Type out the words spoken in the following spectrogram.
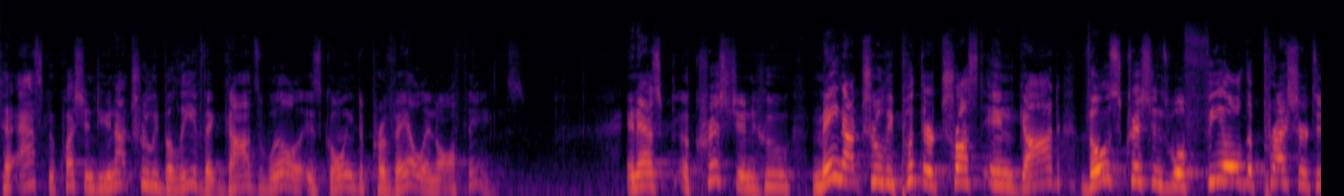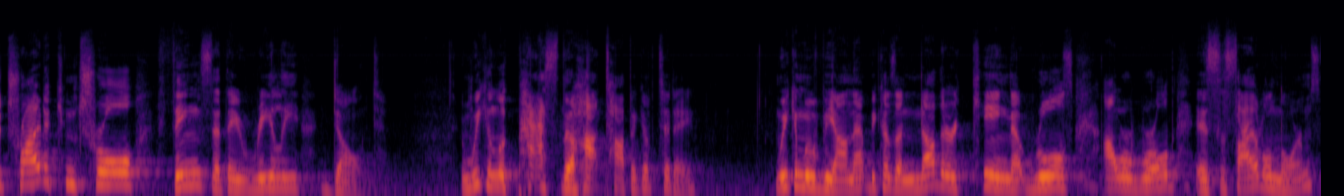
to ask a question Do you not truly believe that God's will is going to prevail in all things? And as a Christian who may not truly put their trust in God, those Christians will feel the pressure to try to control things that they really don't. And we can look past the hot topic of today. We can move beyond that because another king that rules our world is societal norms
